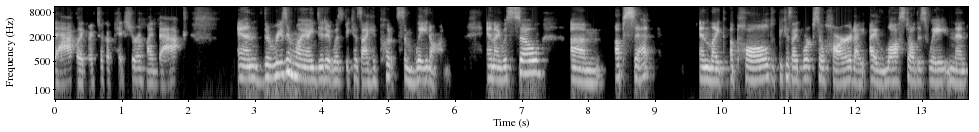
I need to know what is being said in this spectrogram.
back. Like I took a picture of my back, and the reason why I did it was because I had put some weight on, and I was so um, upset and like appalled because I'd worked so hard. I, I lost all this weight and then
